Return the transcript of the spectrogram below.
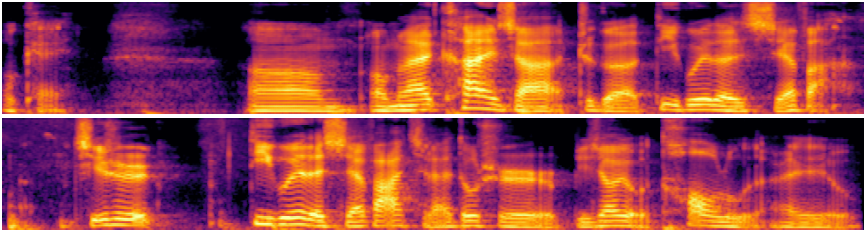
OK，嗯，我们来看一下这个递归的写法。其实递归的写法起来都是比较有套路的，而且有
